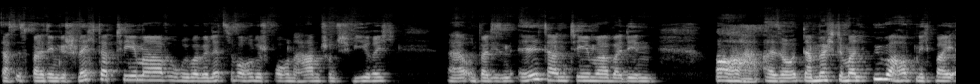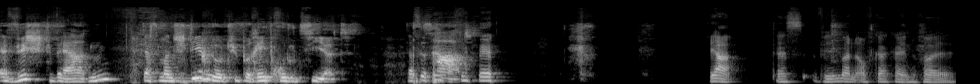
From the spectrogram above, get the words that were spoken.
das ist bei dem Geschlechterthema, worüber wir letzte Woche gesprochen haben, schon schwierig. Äh, und bei diesem Elternthema, bei den Oh, also da möchte man überhaupt nicht bei erwischt werden, dass man Stereotype reproduziert. Das ist hart. Ja, das will man auf gar keinen Fall.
